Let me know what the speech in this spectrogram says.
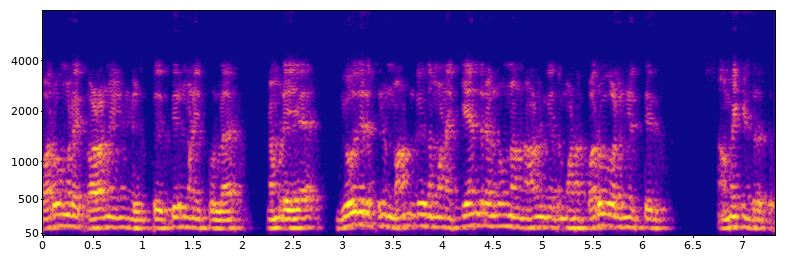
பருவங்களை காலநிலைகளுக்கு தீர்மானித்துள்ள நம்முடைய ஜோதிடத்திலும் நான்கு விதமான கேந்திரங்களும் நாம் நான்கு விதமான பருவகாலங்களை தேர் அமைகின்றது.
